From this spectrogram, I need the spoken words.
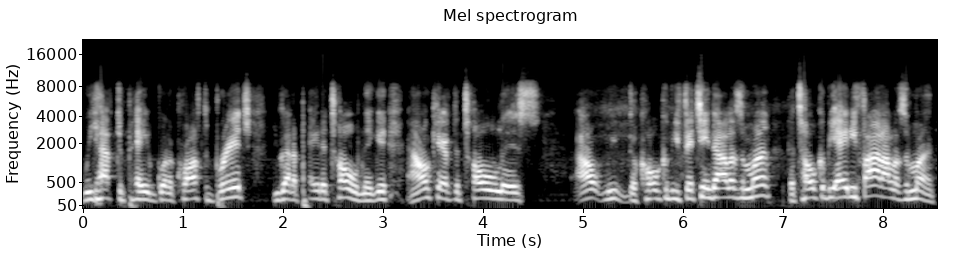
We have to pay. Going across the bridge, you got to pay the toll, nigga. I don't care if the toll is. I don't, we, the toll could be fifteen dollars a month. The toll could be eighty five dollars a month.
